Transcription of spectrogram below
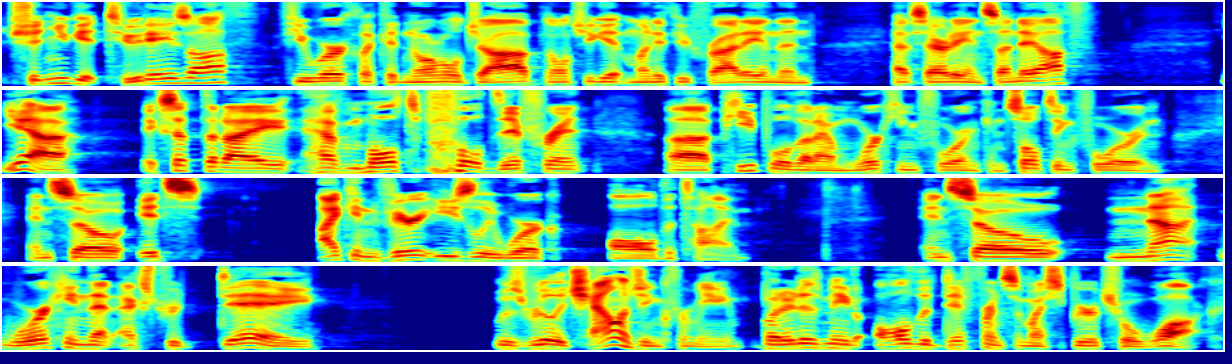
shouldn't you get two days off if you work like a normal job? Don't you get Monday through Friday and then have Saturday and Sunday off? Yeah, except that I have multiple different uh, people that I'm working for and consulting for, and and so it's I can very easily work all the time, and so not working that extra day was really challenging for me, but it has made all the difference in my spiritual walk.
